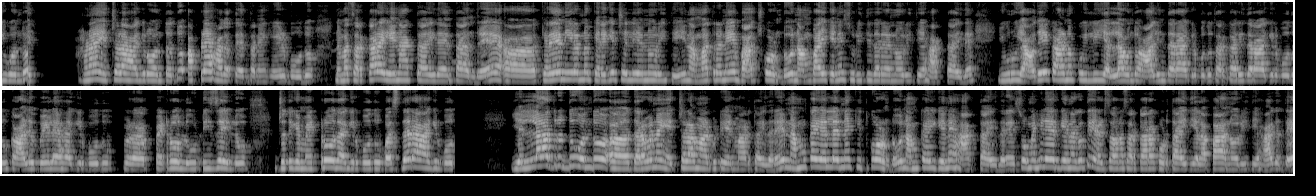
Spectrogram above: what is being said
ಈ ಒಂದು ಹಣ ಹೆಚ್ಚಳ ಆಗಿರುವಂತದ್ದು ಅಪ್ಲೈ ಆಗುತ್ತೆ ಅಂತಾನೆ ಹೇಳ್ಬೋದು. ನಮ್ಮ ಸರ್ಕಾರ ಏನಾಗ್ತಾ ಇದೆ ಅಂತ ಅಂದ್ರೆ ಕೆರೆಯ ನೀರನ್ನು ಕೆರೆಗೆ ಚೆಲ್ಲಿ ಅನ್ನೋ ರೀತಿ ನಮ್ಮ ಹತ್ರನೇ ಬಾಚ್ಕೊಂಡು ನಮ್ಮ ಬಾಯಿಗೆನೆ ಸುರಿತಿದ್ದಾರೆ ಅನ್ನೋ ರೀತಿ ಆಗ್ತಾ ಇದೆ. ಇವರು ಯಾವುದೇ ಕಾರಣಕ್ಕೂ ಇಲ್ಲಿ ಎಲ್ಲ ಒಂದು ಹಾಲಿನ ದರ ಆಗಿರ್ಬೋದು, ತರಕಾರಿ ದರ ಆಗಿರ್ಬೋದು, ಕಾಳು ಬೇಳೆ ಆಗಿರ್ಬೋದು ಪೆಟ್ರೋಲು, ಡೀಸೆಲು, ಜೊತೆಗೆ ಮೆಟ್ರೋದಾಗಿರ್ಬೋದು, ಬಸ್ ದರ ಆಗಿರ್ಬೋದು. ಎಲ್ಲಾದ್ರದ್ದು ಒಂದು ದರವನ್ನ ಹೆಚ್ಚಳ ಮಾಡ್ಬಿಟ್ಟು ಏನ್ ಮಾಡ್ತಾ ಇದ್ದಾರೆ ನಮ್ಮ ಕೈಯಲ್ಲೇನೆ ಕಿತ್ಕೊಂಡು ನಮ್ಮ ಕೈಗೆನೆ ಹಾಕ್ತಾ ಇದ್ದಾರೆ ಸೊ ಮಹಿಳೆಯರಿಗೆ ಏನಾಗುತ್ತೆ, ಎರಡ್ ಸಾವಿರ ಸರ್ಕಾರ ಕೊಡ್ತಾ ಇದೆಯಲ್ಲಪ್ಪ ಅನ್ನೋ ರೀತಿ ಆಗುತ್ತೆ.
